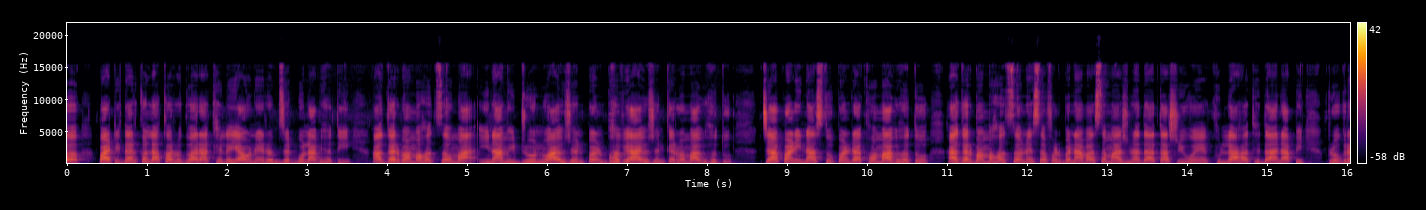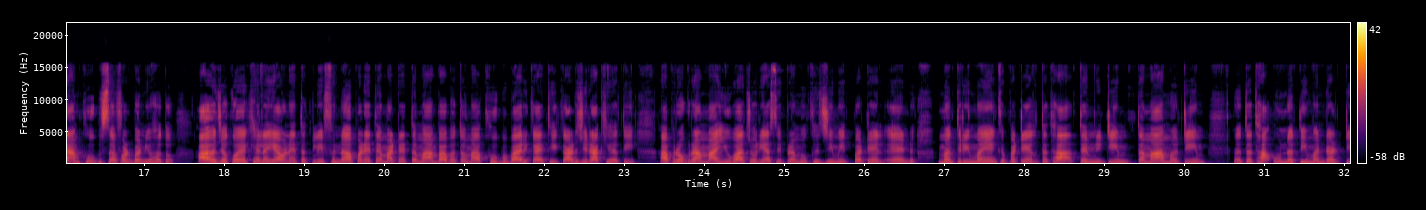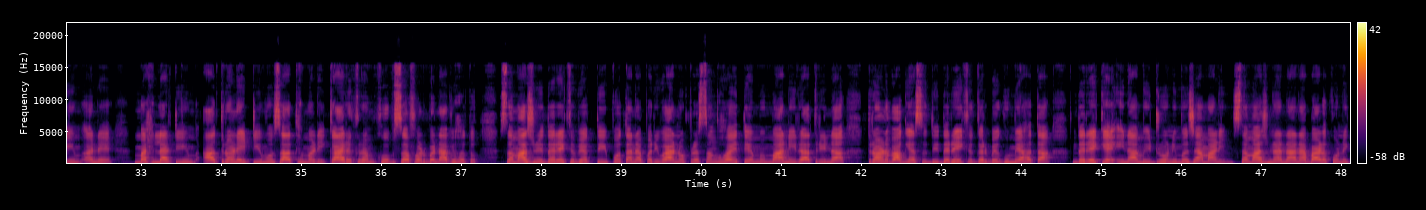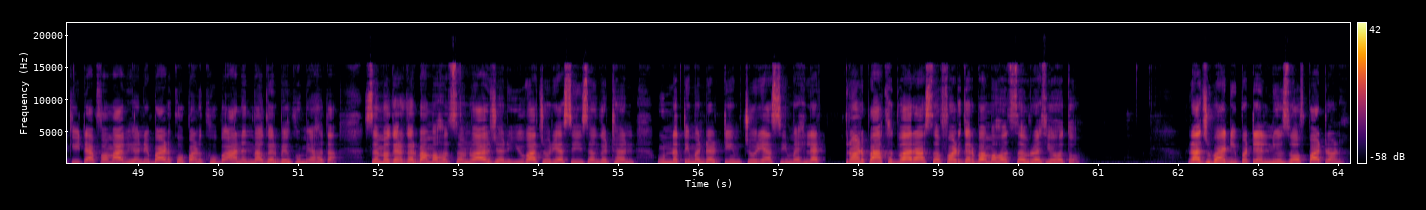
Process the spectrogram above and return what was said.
પાટીદાર કલાકારો દ્વારા ખેલૈયાઓને રમઝટ બોલાવી હતી. આ ગરબા મહોત્સવમાં ઇનામી ડ્રોનું આયોજન પણ ભવ્ય આયોજન કરવામાં આવ્યું હતું. ચા પાણી નાસ્તો પણ રાખવામાં આવ્યો હતો. આ ગરબા મહોત્સવને સફળ બનાવવા સમાજના દાતાશ્રીઓએ ખુલ્લા હાથે દાન આપી પ્રોગ્રામ ખૂબ સફળ બન્યો હતો. આયોજકોએ ખેલૈયાઓને તકલીફ ન પડે તે માટે તમામ બાબતોમાં ખૂબ બારીકાઈથી કાળજી રાખી હતી. આ પ્રોગ્રામમાં યુવા ચોર્યાસી પ્રમુખ જીમિત પટેલ એન્ડ મંત્રી મયંક પટેલ તથા તેમની ટીમ, તમામ ટીમ તથા ઉન્નતિ મંડળ ટીમ અને મહિલા ટીમ આ ત્રણેય ટીમો સાથે મળી કાર્યક્રમ ખૂબ સફળ બનાવ્યો હતો. સમાજની દરેક વ્યક્તિ પોતાના પરિવારનો પ્રસંગ હોય તેમ માની રાત્રિના ત્રણ વાગ્યા સુધી દરેક ગરબે ઘૂમ્યા હતા. દરેકે ઇનામી ડ્રોની મજા માણી. સમાજના નાના બાળકોને કીટ આપવામાં આવી અને બાળકો પણ ખૂબ આનંદમાં ગરબે ઘૂમ્યા હતા. સમગ્ર ગરબા મહોત્સવનું આયોજન યુવા ચોર્યાસી સંગઠન ઉન્નતિ મંડળ ટીમ ચોર્યાસી મહિલા ત્રણ પાંખ દ્વારા સફળ ગરબા મહોત્સવ રહ્યો હતો. Rajubhai D Patel, news of Patan.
